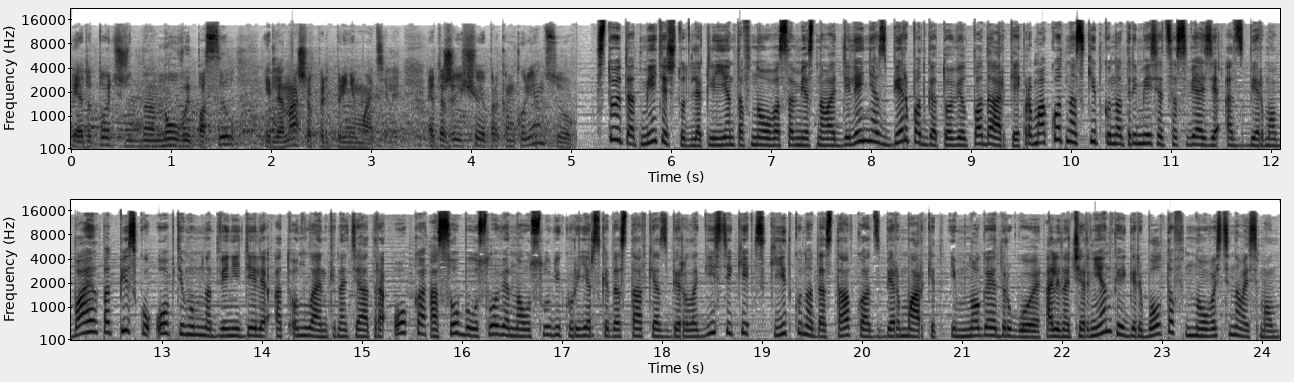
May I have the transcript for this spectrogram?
И это точно новый посыл и для наших предпринимателей. Это же еще и про конкуренцию. Стоит отметить, что для клиентов нового совместного отделения Сбер подготовил подарки. Промокод на скидку на 3 месяца связи от Сбермобайл, подписку «Оптимум» на 2 недели от онлайн-кинотеатра «ОККО», особые условия на услуги курьерской доставки от Сберлогистики, скидку на доставку от Сбермаркет и многое другое. Алина Черненко, Игорь Болтов. Новости на восьмом.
